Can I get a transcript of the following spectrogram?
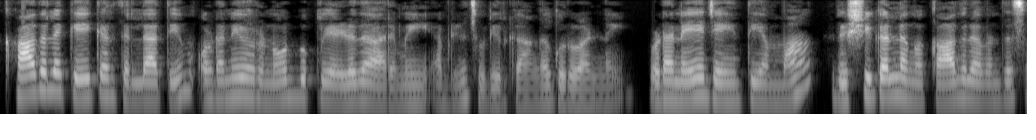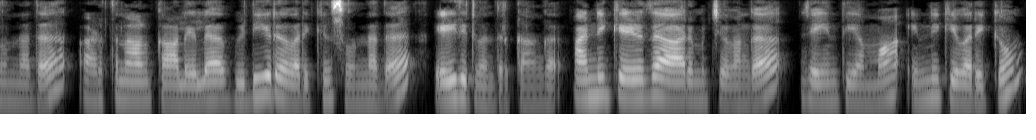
காதலை கேட்கறது எல்லாத்தையும் உடனே ஒரு நோட் புக்ல எழுத ஆரம்பி அப்படின்னு சொல்லியிருக்காங்க குரு அன்னை. உடனே ஜெயந்தி அம்மா ரிஷிகள் அவங்க காதில் வந்து சொன்னதை அடுத்த நாள் காலையில விடியற வரைக்கும் சொன்னதை எழுதிட்டு வந்திருக்காங்க. அன்னைக்கு எழுத ஆரம்பிச்சவங்க ஜெயந்தி அம்மா இன்னைக்கு வரைக்கும்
